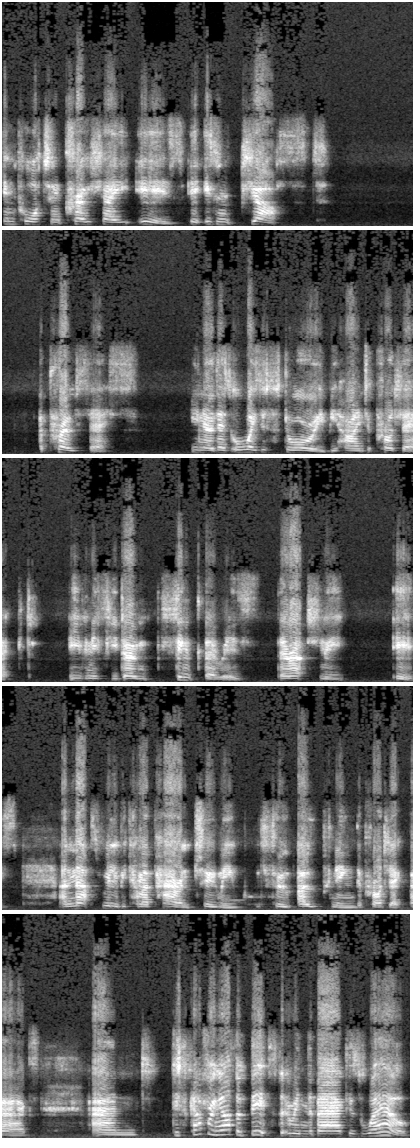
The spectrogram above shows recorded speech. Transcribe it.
important crochet is. It isn't just a process. You know, there's always a story behind a project, even if you don't think there is, there actually is. And that's really become apparent to me through opening the project bags and discovering other bits that are in the bag as well.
